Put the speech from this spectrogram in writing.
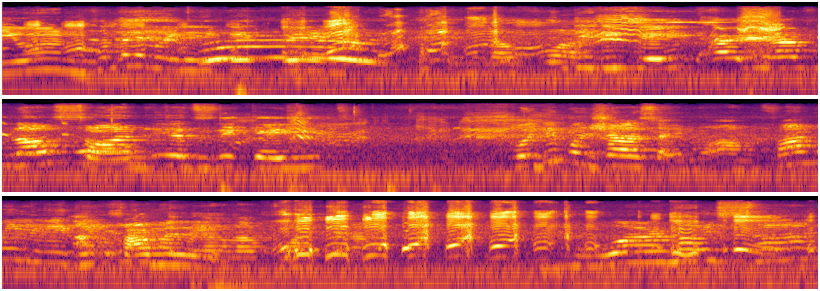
Yun. Dedicate? I have no song. It's dedicate. Pwede po siya sa imo ang family, sa family. You are my sunshine.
